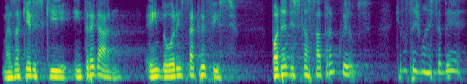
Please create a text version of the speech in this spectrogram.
Mas aqueles que entregaram, em dor e sacrifício, podem descansar tranquilos, que vocês vão receber.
